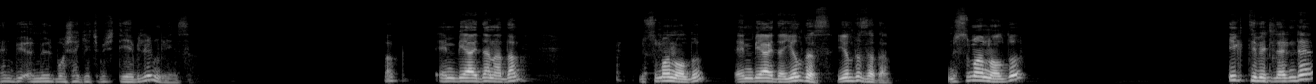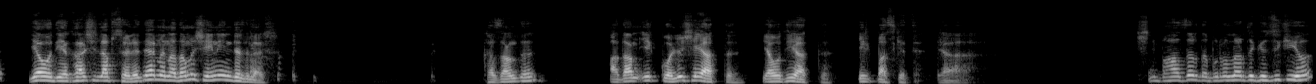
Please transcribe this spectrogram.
Ben bir ömür boşa geçmiş diyebilir mi insan? Bak NBA'den adam Müslüman oldu. NBA'da yıldız, yıldız adam. Müslüman oldu. İlk tweetlerinde Yahudi'ye karşı laf söyledi. Hemen adamın şeyini indirdiler. Kazandı. Adam ilk golü şey attı. Yahudi attı. İlk basketi. Ya. Şimdi bazıları da buralarda gözüküyor.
